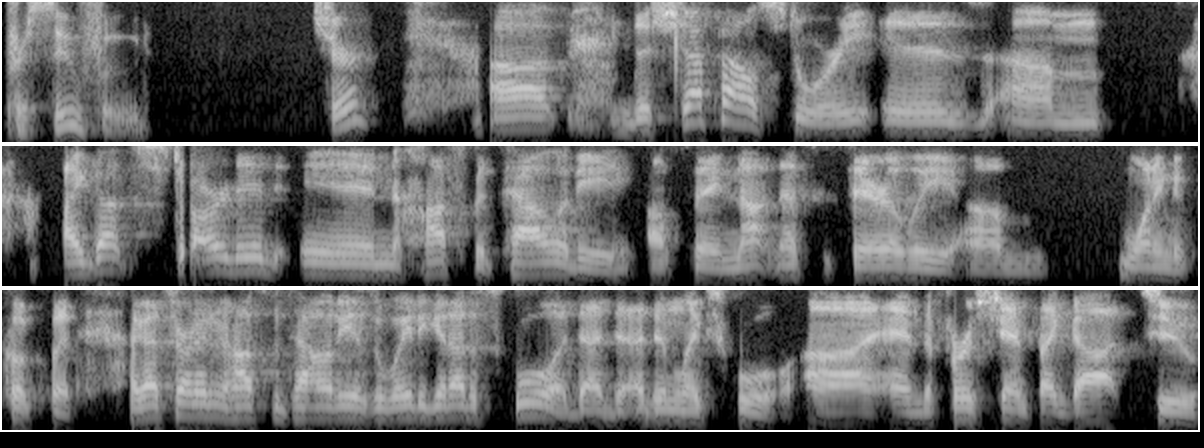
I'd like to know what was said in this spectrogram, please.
pursue food? Sure. Uh, the Chef Al story is. Um, I got started in hospitality. I'll say not necessarily um, wanting to cook, but I got started in hospitality as a way to get out of school. I, I, I didn't like school, uh, and the first chance I got to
